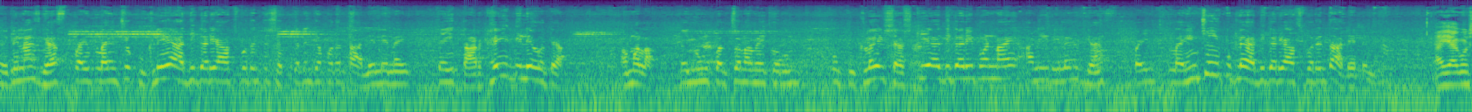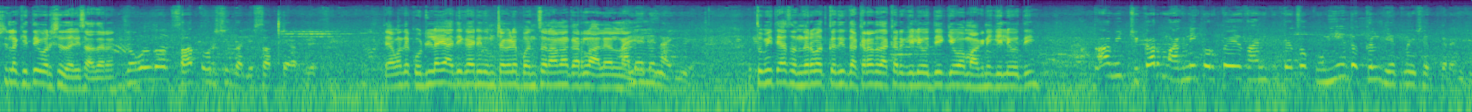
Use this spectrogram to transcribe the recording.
रिलायन्स गॅस पाईपलाईनचे कुठलेही अधिकारी आजपर्यंत शेतकऱ्यांच्यापर्यंत आलेले नाही. त्याही तारखाही दिल्या होत्या आम्हाला. त्या येऊन पंचनामे करून पण कुठलाही शासकीय अधिकारी पण नाही आणि रिलायन्स गॅस पाईपलाईनचेही कुठले अधिकारी आजपर्यंत आलेले नाही. या गोष्टीला किती वर्ष झाली साधारण? जवळजवळ सात वर्ष झाली सात ते आठ वर्ष. त्यामध्ये कुठलाही अधिकारी तुमच्याकडे पंचनामा करायला आलेला आलेले नाही नाही आहे तुम्ही त्या संदर्भात कधी तक्रार दाखल केली होती किंवा मागणी केली होती? आता आम्ही चिकार मागणी करतोय आणि त्याचं कोणीही दखल घेत नाही शेतकऱ्यांची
